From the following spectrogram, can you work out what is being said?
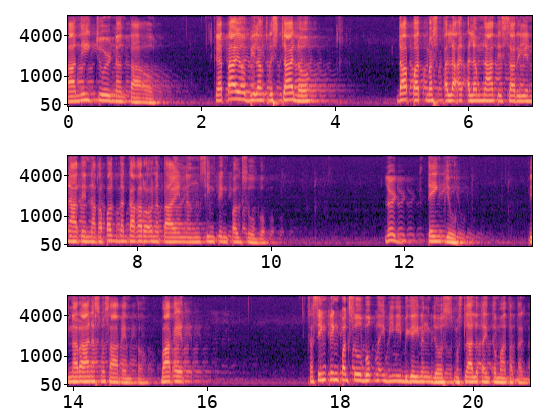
ah, nature ng tao. Kaya tayo bilang Kristiyano, dapat mas ala- alam natin sa sarili natin na kapag nagkakaroon na tayo ng simpleng pagsubok, Lord, thank you. Pinaranas mo sa akin to. Bakit? Sa simpleng pagsubok na ibinibigay ng Diyos, mas lalo tayong tumatatag.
